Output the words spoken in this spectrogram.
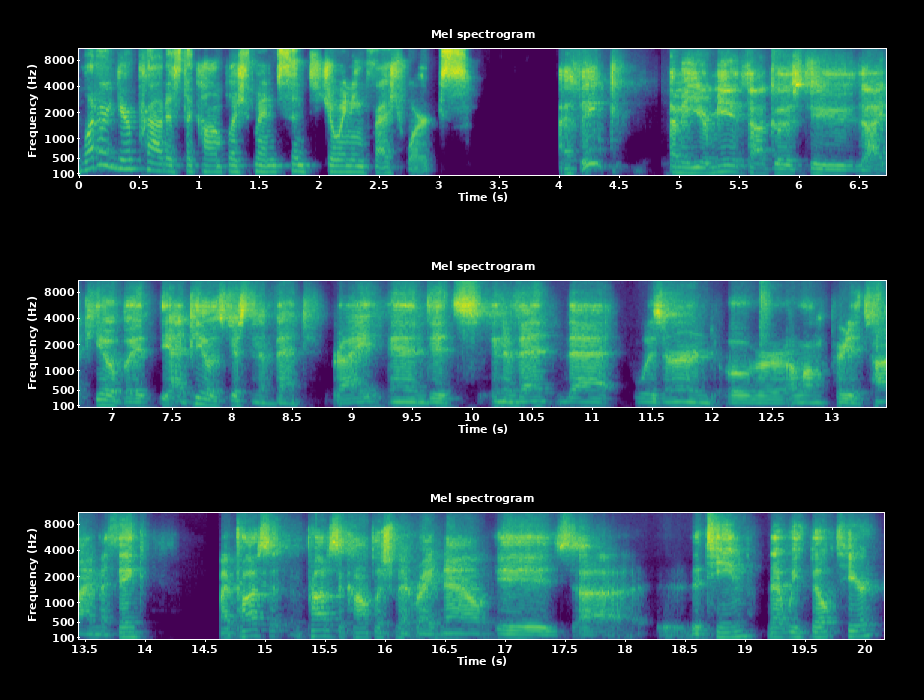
what are your proudest accomplishments since joining Freshworks? I think, I mean, your immediate thought goes to the IPO, but the IPO is just an event, right? And it's an event that was earned over a long period of time. I think my proudest, proudest accomplishment right now is uh, the team that we've built here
